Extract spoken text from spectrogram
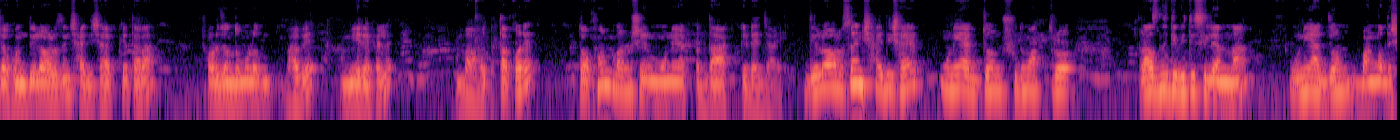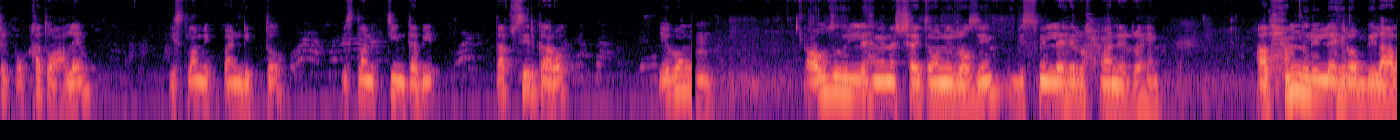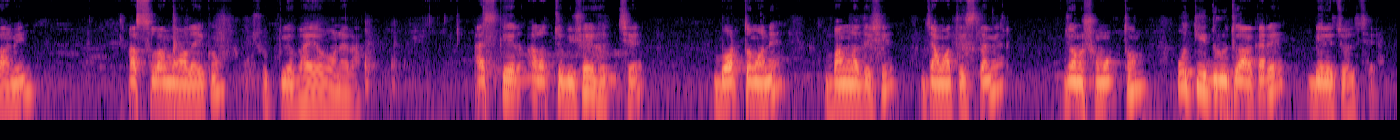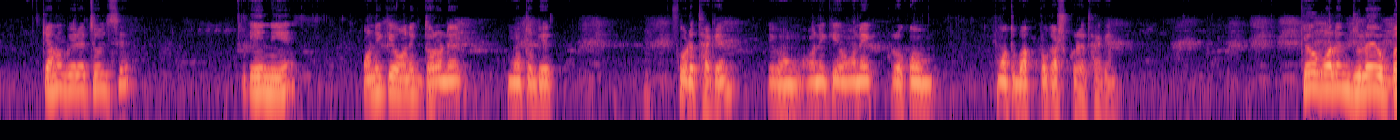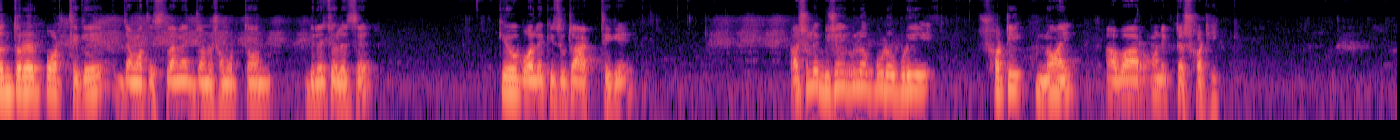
যখন দিলওয়ার হোসেন সাইদি সাহেবকে তারা ষড়যন্ত্রমূলকভাবে মেরে ফেলে বা হত্যা করে তখন মানুষের মনে একটা দাগ কেটে যায়। দিলওয়ার হোসেন সাইদি সাহেব উনি একজন শুধুমাত্র রাজনীতিবিদ ছিলেন না উনি একজন বাংলাদেশের প্রখ্যাত আলেম ইসলামিক পাণ্ডিত্য ইসলামিক চিন্তাবিদ তাফসির কারক এবং আউজুবিল্লাহমিনার শাইতানির রজিম। বিসমিল্লাহির রহমানির রহিম। আলহামদুলিল্লাহ রব্বিল আলামিন। আসসালামু আলাইকুম, সুপ্রিয় ভাই ও বোনেরা। আজকের আলোচ্য বিষয় হচ্ছে বর্তমানে বাংলাদেশে জামাতে ইসলামের জনসমর্থন অতি দ্রুত আকারে বেড়ে চলছে। কেন বেড়ে চলছে? এ নিয়ে অনেকে অনেক ধরনের মতভেদ করে থাকেন এবং অনেকে অনেক রকম মতবাদ প্রকাশ করে থাকেন। কেউ বলেন জুলাই অভ্যন্তরের পর থেকে জামাত ইসলামের জনসমর্থন বেড়ে চলেছে। কেউ বলে কিছুটা আগ থেকে। আসলে বিষয়গুলো পুরোপুরি সঠিক নয়, আবার অনেকটা সঠিক।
